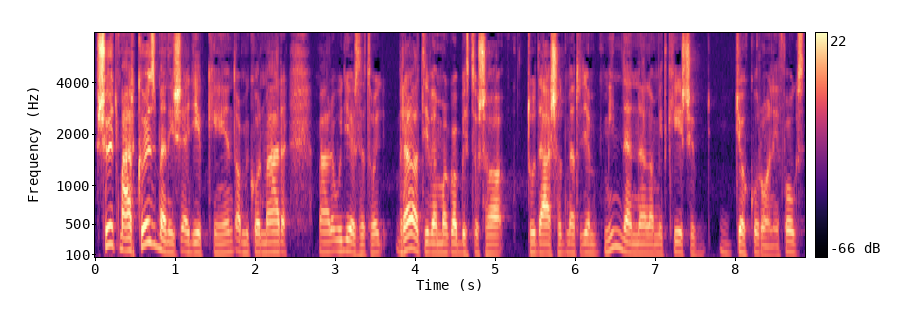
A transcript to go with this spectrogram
Sőt, már közben is egyébként, amikor már, már úgy érzed, hogy relatíven magabiztos a tudásod, mert ugye mindennel, amit később gyakorolni fogsz,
